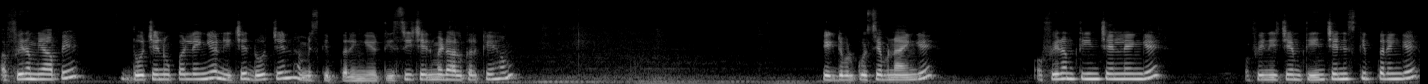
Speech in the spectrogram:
और फिर हम यहाँ पे दो चेन ऊपर लेंगे और नीचे दो चेन हम स्किप करेंगे। तीसरी चेन में डाल करके हम एक डबल क्वेश्चन बनाएँगे। और फिर हम तीन चेन लेंगे। और फिर नीचे हम तीन चेन स्किप करेंगे।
